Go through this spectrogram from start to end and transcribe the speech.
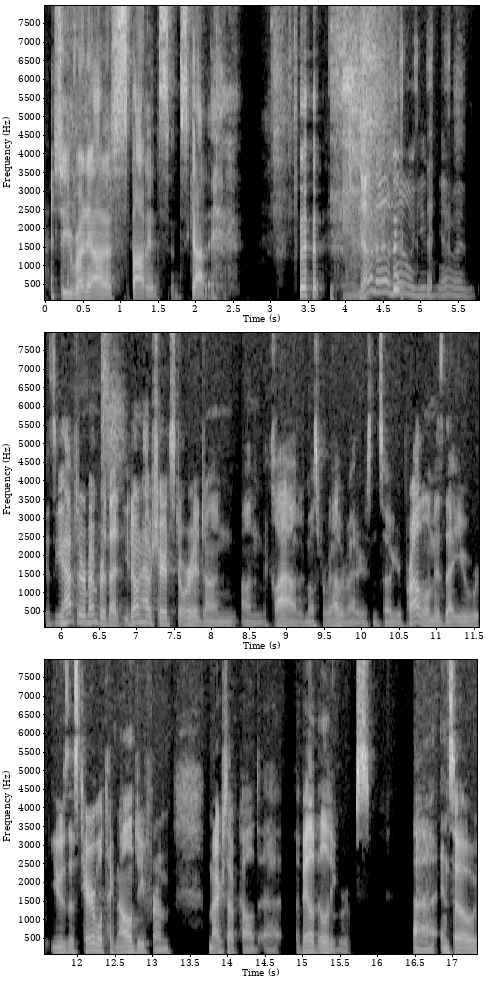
So you run it on a spot instance. Got it. no, no, no. You because you have to remember that you don't have shared storage on on the cloud in most cloud providers, and so your problem is that you use this terrible technology from Microsoft called uh, availability groups, uh, and so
